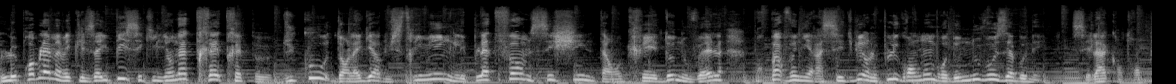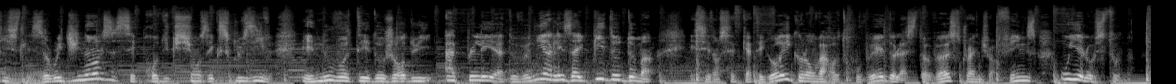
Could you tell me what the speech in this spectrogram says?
Le problème avec les IP, c'est qu'il y en a très très peu. Du coup, dans la guerre du streaming, les plateformes s'échinent à en créer de nouvelles pour parvenir à séduire le plus grand nombre de nouveaux abonnés. C'est là qu'entrent en piste les originals, ces productions exclusives et nouveautés d'aujourd'hui appelées à devenir les IP de demain. Et c'est dans cette catégorie que l'on va retrouver The Last of Us, Stranger Things ou Yellowstone.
